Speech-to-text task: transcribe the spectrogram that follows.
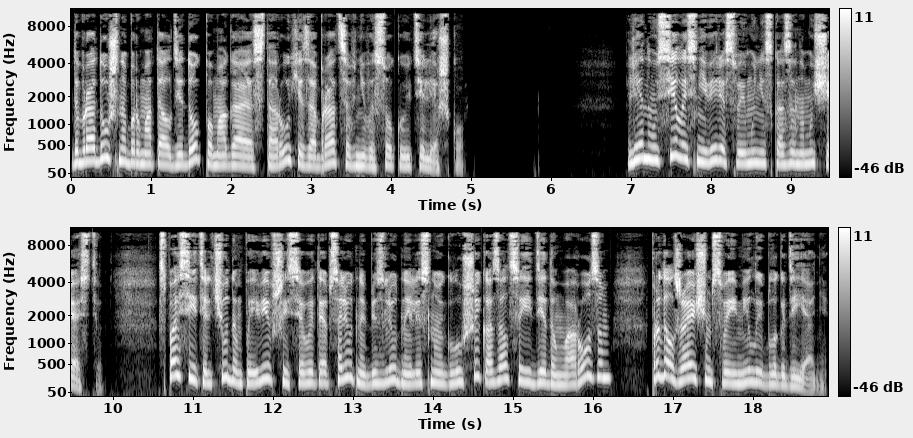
Добродушно бормотал дедок, помогая старухе забраться в невысокую тележку. Лена уселась, не веря своему несказанному счастью. Спаситель, чудом появившийся в этой абсолютно безлюдной лесной глуши, казался и Дедом Морозом, продолжающим свои милые благодеяния.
